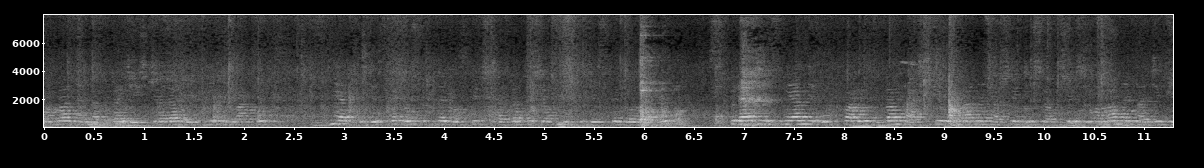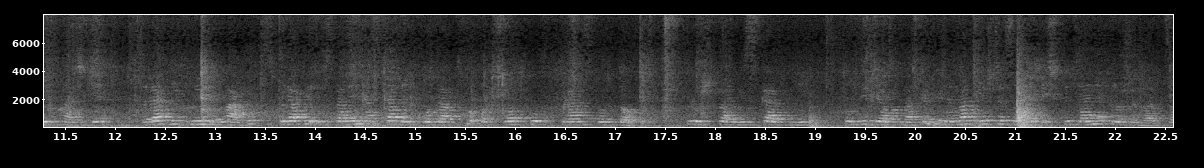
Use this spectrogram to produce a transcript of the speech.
łamane na 20 Rady Gminy Maków dnia 27 stycznia 2020 roku w sprawie zmiany uchwały 12 łamane na 66 łamane na 19 Rady Gminy Maków w sprawie ustalenia stawek podatku od środków transportowych. Już Pani Skarbnik powiedziała na ten temat. Jeszcze są jakieś pytania? Proszę bardzo.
